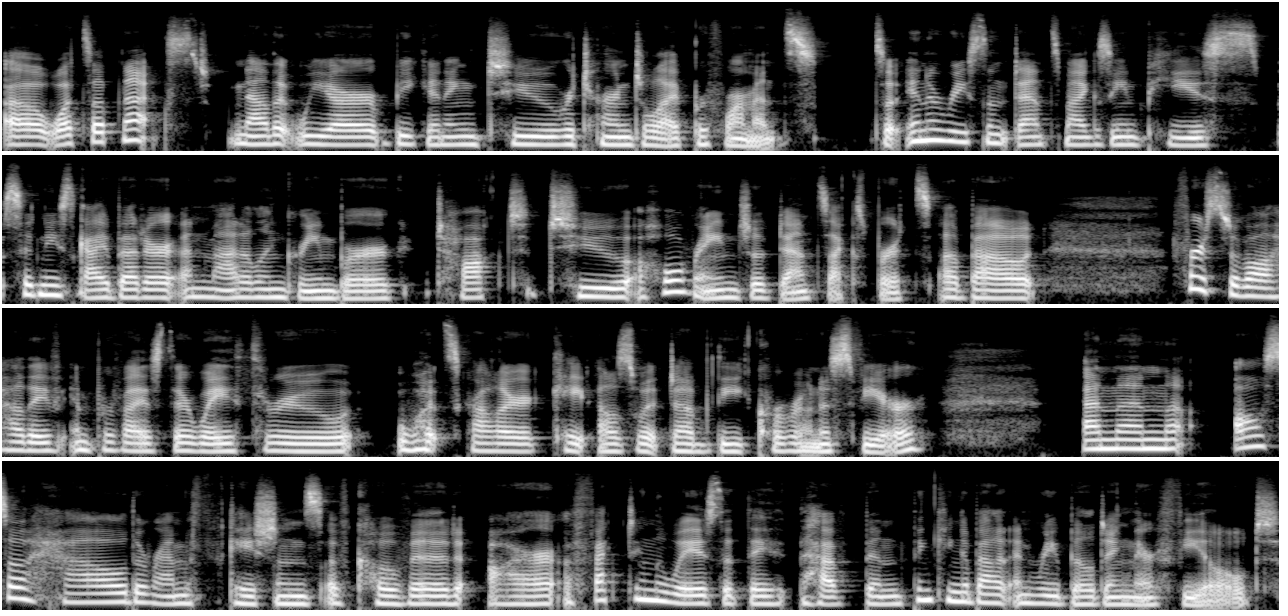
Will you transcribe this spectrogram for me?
uh, what's up next now that we are beginning to return to live performance. So, in a recent Dance Magazine piece, Sydney Skybetter and Madeline Greenberg talked to a whole range of dance experts about, first of all, how they've improvised their way through what scholar Kate Elswit dubbed the coronasphere, and then also how the ramifications of COVID are affecting the ways that they have been thinking about and rebuilding their field,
